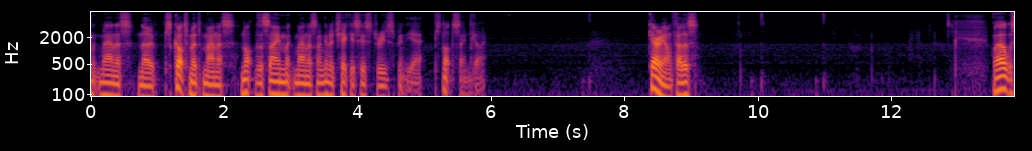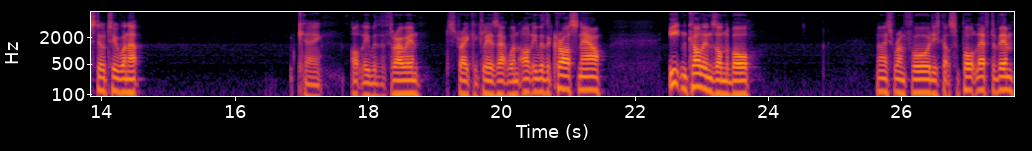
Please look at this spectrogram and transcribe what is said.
McManus. No, Scott McManus. Not the same McManus. I'm going to check his history. Just yeah, it's not the same guy. Carry on, fellas. Well, we're still 2 1 up. Okay. Otley with the throw in. Straker clears that one. Otley with the cross now. Eaton Collins on the ball. Nice run forward. He's got support left of him.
